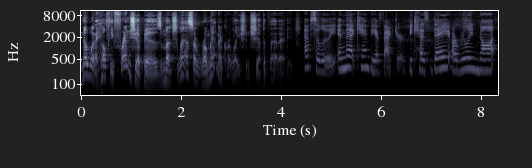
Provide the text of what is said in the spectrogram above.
know what a healthy friendship is, much less a romantic relationship at that age. Absolutely. And that can be a factor because they are really not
